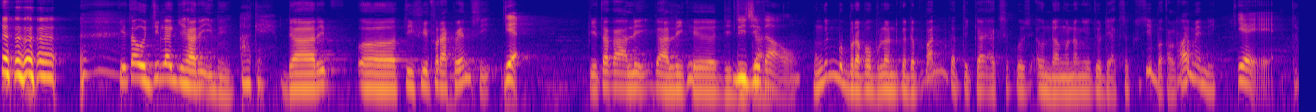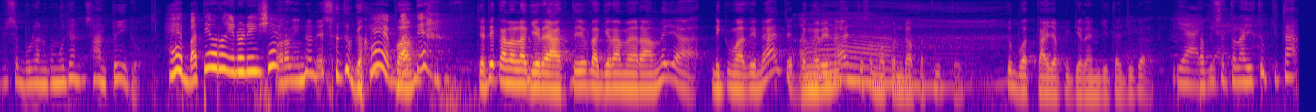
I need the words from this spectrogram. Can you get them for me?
kita uji lagi hari ini Oke. dari eh, TV frekuensi Ya. kita kali kali ke digital. Digital. Mungkin beberapa bulan ke depan ketika eksekusi undang-undang itu dieksekusi bakal rame nih. Iya, iya. iya. Tapi sebulan kemudian santuy kok. Hebat ya orang Indonesia. Orang Indonesia tuh gampang. Hebat ya. Jadi kalau lagi reaktif, lagi rame-rame ya nikmatin aja, dengerin Ah. aja semua pendapat itu. Itu buat kaya pikiran kita juga. Ya, Tapi ya, setelah itu kita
